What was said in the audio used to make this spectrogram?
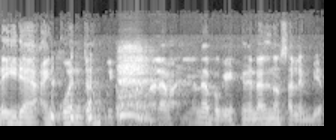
de ir a, encuentros muy temprano a la mañana porque en general no salen bien.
